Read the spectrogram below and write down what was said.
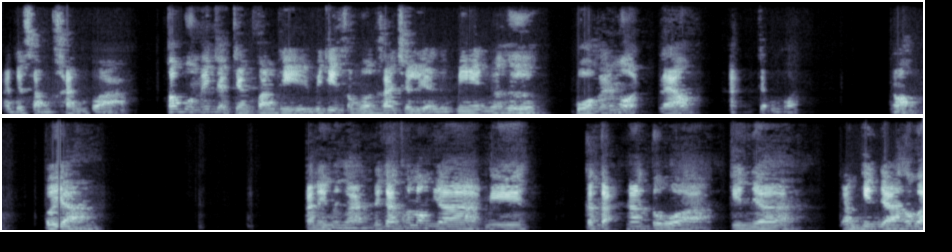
อาจจะสำคัญกว่า ข้อมูลไม่แจกแจงความถี่วิธีคำนวณค่าเฉลี่ยหรือมีนก็คือบวกกันทั้งหมดแล้วหารจำนวนเนาะตัวอย่าง อันนี้เหมือนกันในการทดลองยา มีกระต่ายห้าตัว กินยา หลังกินยาเข้าไป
